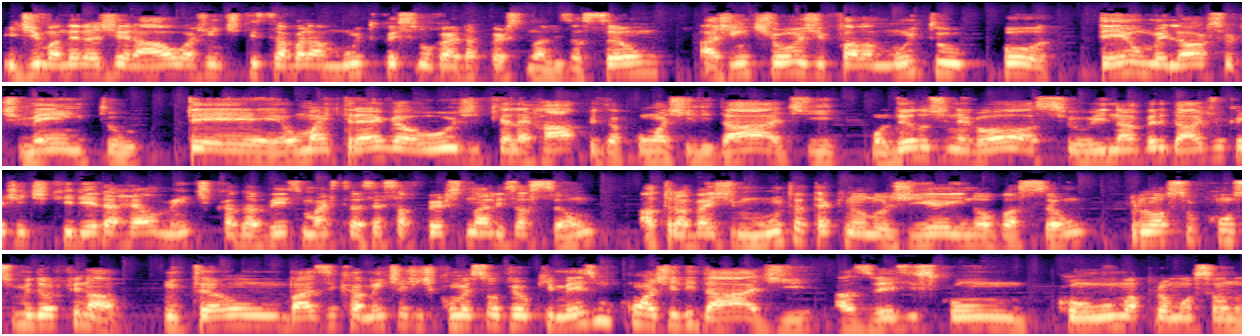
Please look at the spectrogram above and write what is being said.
e de maneira geral a gente quis trabalhar muito com esse lugar da personalização. A gente hoje fala muito, pô, ter o um melhor sortimento, ter uma entrega hoje que ela é rápida, com agilidade, modelos de negócio, e na verdade o que a gente queria era realmente cada vez mais trazer essa personalização através de muita tecnologia e inovação para o nosso consumidor final. Então, basicamente, a gente começou a ver o que mesmo com agilidade, às vezes com, com uma promoção no,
